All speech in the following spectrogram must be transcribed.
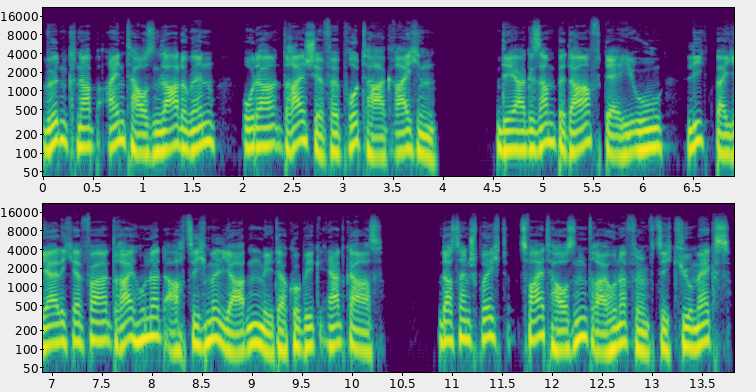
würden knapp 1000 Ladungen oder drei Schiffe pro Tag reichen. Der Gesamtbedarf der EU liegt bei jährlich etwa 380 Milliarden Meter Kubik Erdgas. Das entspricht 2350 Q-Max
